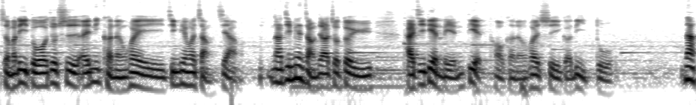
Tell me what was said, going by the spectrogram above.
什么利多？就是哎，你可能会晶片会涨价嘛。那晶片涨价就对于台积电、联电哦，可能会是一个利多。那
